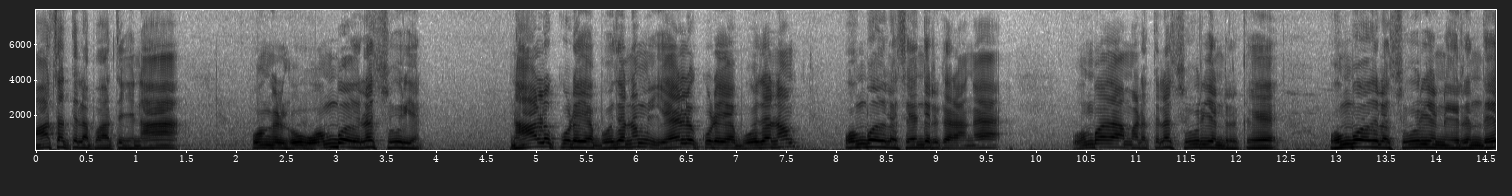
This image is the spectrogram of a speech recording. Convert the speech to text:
மாதத்தில் பார்த்திங்கன்னா உங்களுக்கு ஒம்பதில் சூரியன். நாலுக்குடைய புதனும் ஏழுக்குடைய புதனும் ஒம்போதில் சேர்ந்துருக்கிறாங்க. ஒம்பதாம் இடத்துல சூரியன் இருக்குது ஒம்பதில் சூரியன் இருந்து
